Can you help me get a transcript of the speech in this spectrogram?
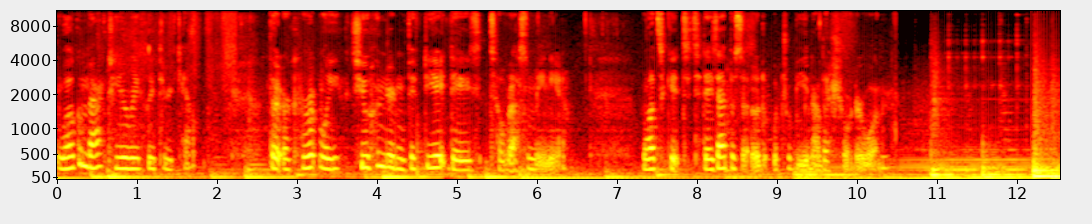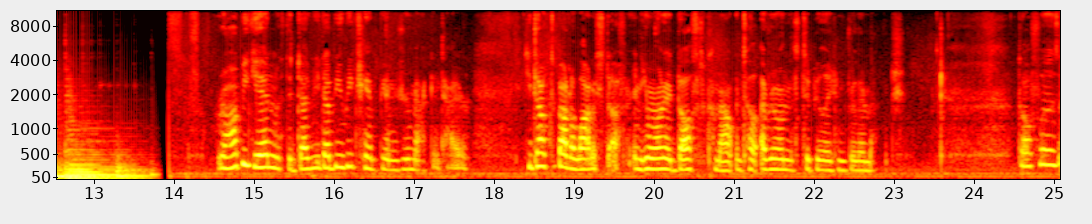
Welcome back to your weekly three count. There are currently 258 days till WrestleMania. Let's get to today's episode, which will be another shorter one. Raw began with the WWE Champion Drew McIntyre. He talked about a lot of stuff, and he wanted Dolph to come out and tell everyone the stipulation for their match. Dolph was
